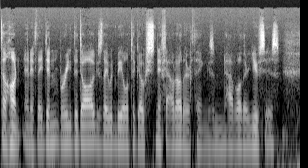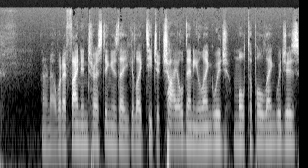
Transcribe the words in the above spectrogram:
to hunt, and if they didn't breed the dogs, they would be able to go sniff out other things and have other uses. I don't know. What I find interesting is that you could like teach a child any language, multiple languages.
